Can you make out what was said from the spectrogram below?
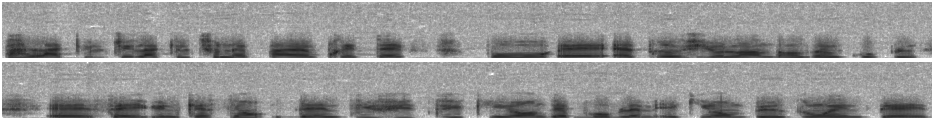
pas la culture. La culture n'est pas un prétexte pour euh, être violent dans un couple. Euh, c'est une question d'individus qui ont des problèmes et qui ont besoin d'aide.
